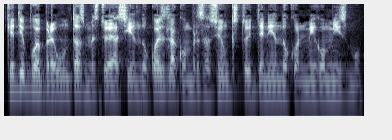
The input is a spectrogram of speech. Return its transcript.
¿qué tipo de preguntas me estoy haciendo? ¿Cuál es la conversación que estoy teniendo conmigo mismo?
